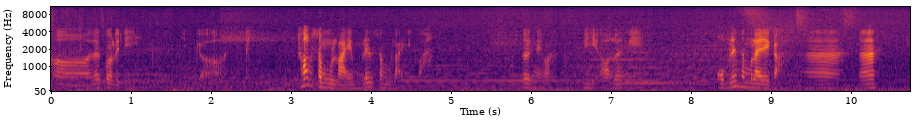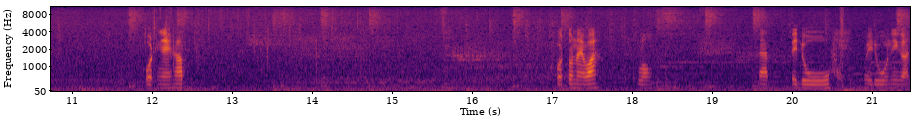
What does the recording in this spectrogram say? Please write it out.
เอ่อเลือกตัวอะไรดีอีกก่อนชอบซามูไรผมเล่นซามูไรดีกว่าเลือกไงวะมีอ๋อเรื่องนี้ ผมเล่นซามูไรเลยกะอ่านะกดไงครับ กดตรงไหนวะตกลงแป๊บไปดู ไปดูนี่ก่อน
